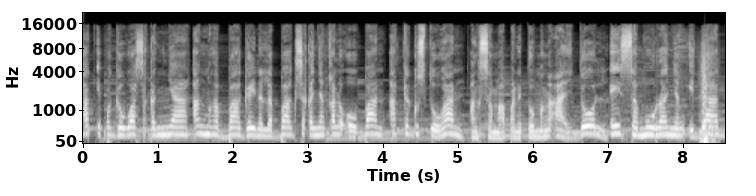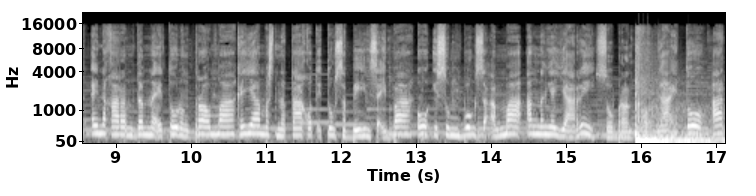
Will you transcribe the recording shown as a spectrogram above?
at ipagawa sa kanya ang mga bagay na labag sa kanyang kalooban at kagustuhan. Ang sama pa nito mga idol, eh sa mura niyang edad ay nakaramdam na ito ng trauma kaya mas natakot itong sabihin sa iba o isumbong sa ama ang nangyayari. Sobrang takot nga ito at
